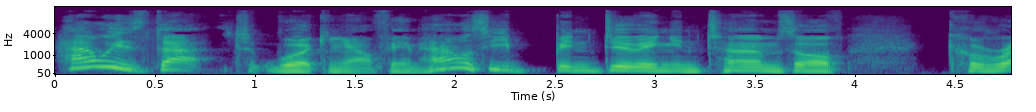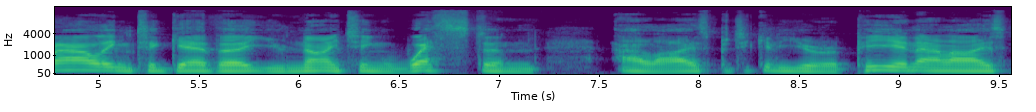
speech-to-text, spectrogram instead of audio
how is that working out for him? How has he been doing in terms of corralling together, uniting Western allies, particularly European allies,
